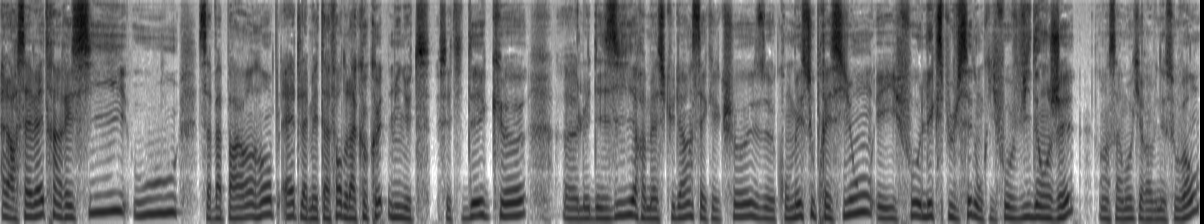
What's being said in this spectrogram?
Alors ça va être un récit où ça va par exemple être la métaphore de la cocotte minute. Cette idée que euh, le désir masculin c'est quelque chose qu'on met sous pression et il faut l'expulser, donc il faut vidanger. Hein, c'est un mot qui revenait souvent.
